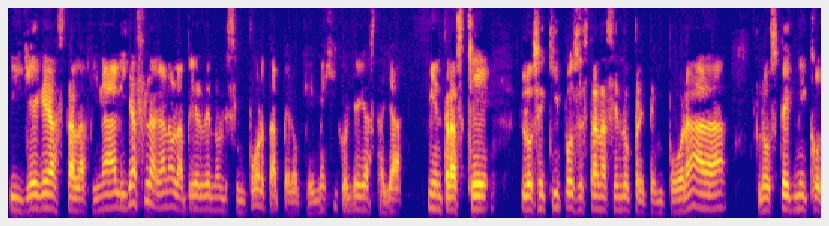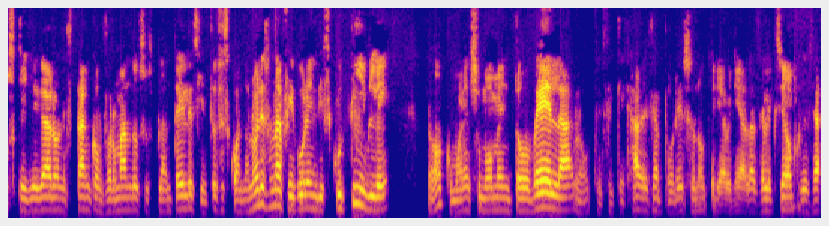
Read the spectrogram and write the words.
y llegue hasta la final, y ya si la gana o la pierde no les importa, pero que México llegue hasta allá. Mientras que los equipos están haciendo pretemporada, los técnicos que llegaron están conformando sus planteles y entonces cuando no eres una figura indiscutible, ¿no? Como era en su momento Vela, ¿no? Que se quejaba, decía, por eso no quería venir a la selección, porque decía,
